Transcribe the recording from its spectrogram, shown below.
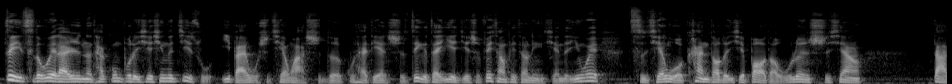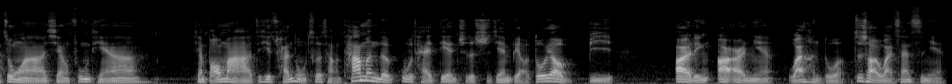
这一次的未来日呢，它公布了一些新的技术，一百五十千瓦时的固态电池，这个在业界是非常非常领先的。因为此前我看到的一些报道，无论是像大众啊、像丰田啊、像宝马啊这些传统车厂，他们的固态电池的时间表都要比二零二二年晚很多，至少要晚三四年，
